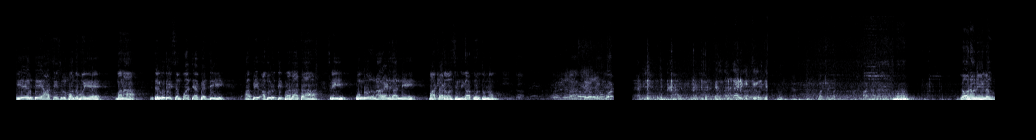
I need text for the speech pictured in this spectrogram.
ఏ అంటే ఆశీస్సులు పొందబోయే మన తెలుగుదేశం పార్టీ అభ్యర్థి అభి అభివృద్ధి ప్రదాత శ్రీ పొంగూరు నారాయణ గారిని మాట్లాడవలసిందిగా కోరుతున్నాం. గౌరవనీయులు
